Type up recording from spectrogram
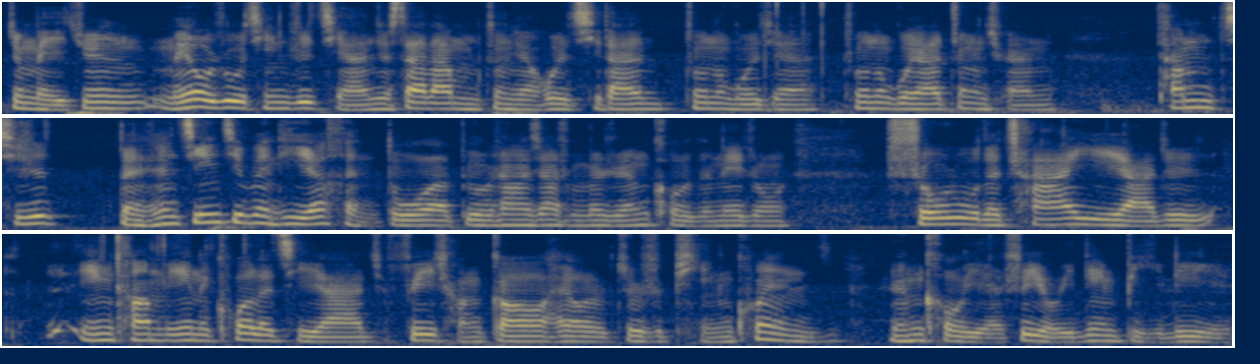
就美军没有入侵之前，就萨达姆政权或者其他中东国家、中东国家政权他们其实本身经济问题也很多，比如像像什么人口的那种收入的差异啊，就是 income inequality 啊，就非常高，还有就是贫困人口也是有一定比例，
